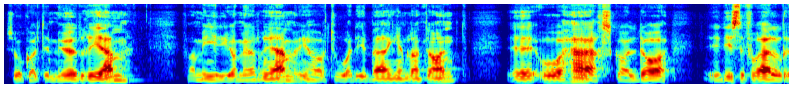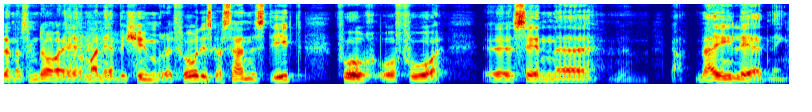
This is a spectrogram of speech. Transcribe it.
såkalte mødrehjem. Familie- og mødrehjem. Vi har to av de i Bergen, bl.a. Eh, og her skal da disse foreldrene som da er, man er bekymret for, de skal sendes dit for å få sin ja, veiledning.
